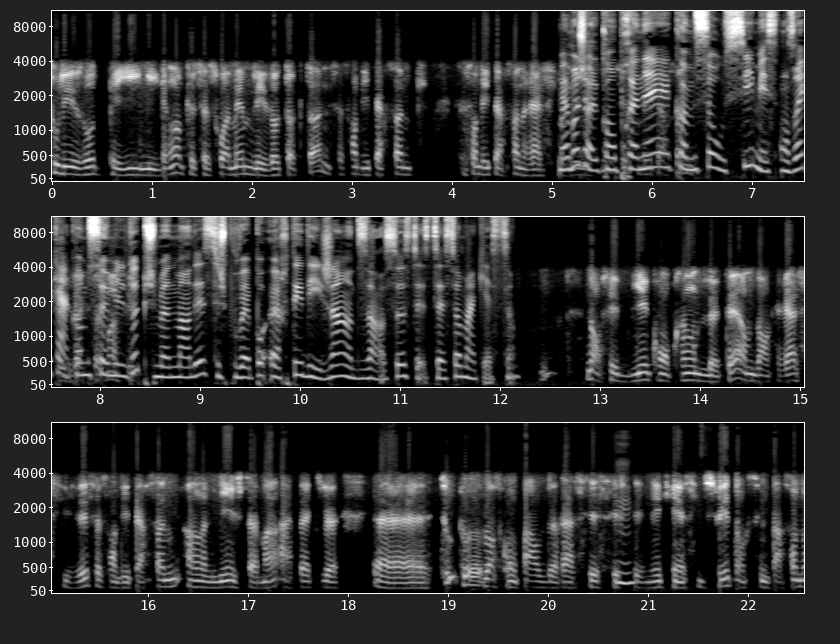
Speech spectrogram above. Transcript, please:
tous les autres pays immigrants, que ce soit même les autochtones, ce sont des personnes ce sont des personnes racisées. Mais moi, je le comprenais comme ça aussi, mais on dirait qu'elle a comme semé le doute, puis je me demandais si je pouvais pas heurter des gens en disant ça. C'était ça ma question. Non, c'est de bien comprendre le terme. Donc, racisé, ce sont des personnes en lien justement avec le euh, tout, tout lorsqu'on parle de racisme systémique mm. et ainsi de suite. Donc, c'est une façon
